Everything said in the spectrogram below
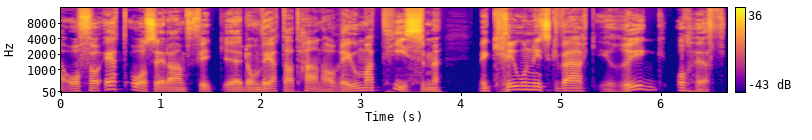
och för ett år sedan fick eh, de veta att han har reumatism med kronisk värk i rygg och höft.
